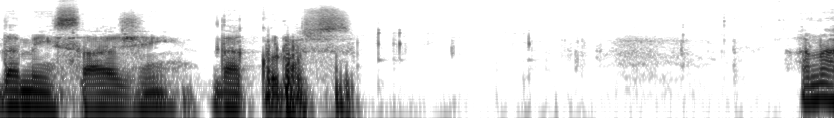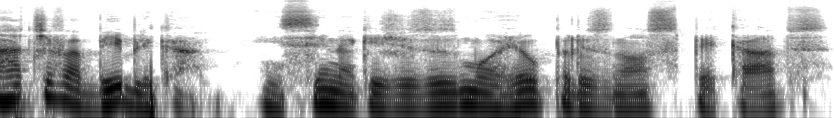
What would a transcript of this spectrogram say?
da mensagem da cruz. A narrativa bíblica ensina que Jesus morreu pelos nossos pecados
